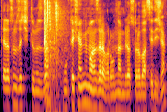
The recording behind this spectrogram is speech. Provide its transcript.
Terasımıza çıktığımızda muhteşem bir manzara var. Ondan biraz sonra bahsedeceğim.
